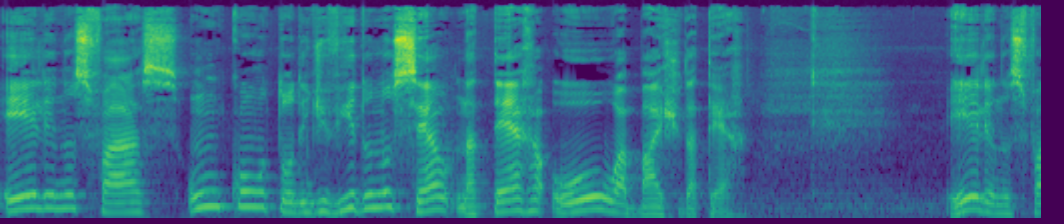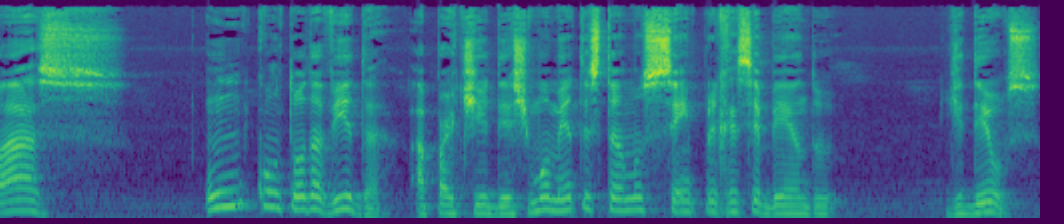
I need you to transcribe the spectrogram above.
Ele nos faz um com o todo indivíduo no céu, na terra ou abaixo da terra. Ele nos faz um com toda a vida. A partir deste momento, estamos sempre recebendo de Deus.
